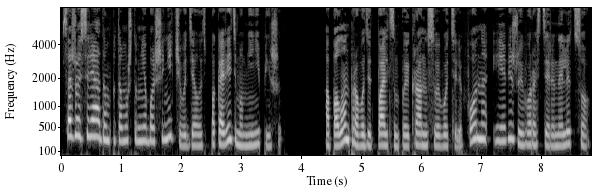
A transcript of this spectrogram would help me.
Сажусь рядом, потому что мне больше нечего делать, пока ведьма мне не пишет. Аполлон проводит пальцем по экрану своего телефона, и я вижу его растерянное лицо.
